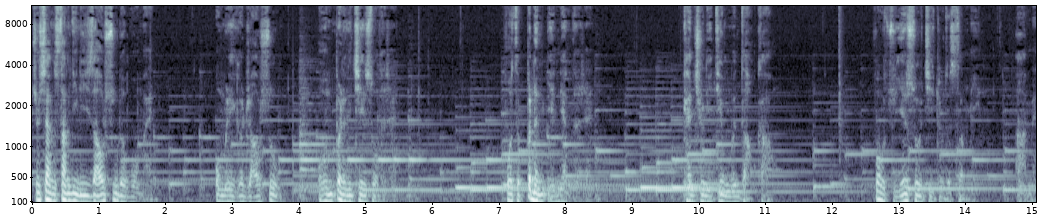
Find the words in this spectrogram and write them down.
就像上帝你饶恕了我们，我们有个饶恕我们不能接受的人，或者不能原谅的人。恳求你听我们祷告，奉主耶稣基督的圣名。阿门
